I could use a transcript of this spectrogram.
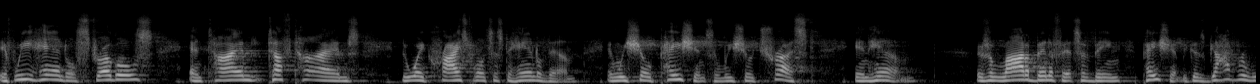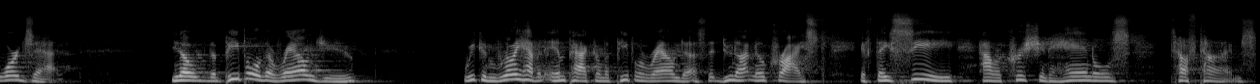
if we handle struggles and times, tough times the way Christ wants us to handle them. And we show patience and we show trust in Him. There's a lot of benefits of being patient because God rewards that. You know, the people around you, we can really have an impact on the people around us that do not know Christ if they see how a Christian handles tough times.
